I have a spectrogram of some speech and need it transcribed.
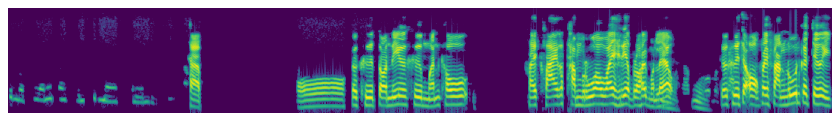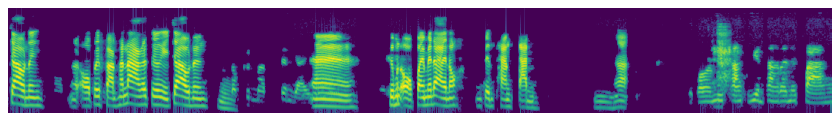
ขึ้นมาเพื่อนี่ต้องขนขึ้นมาถนนอยู่ครับโอ้ก็คือตอนนี้ก็คือเหมือนเขาคล้ายๆก็ทำรั้วไว้เรียบร้อยหมดแล้ว ครับอืม เพราะมันก็คือจะออกไปฝั่งนู้นก็เจออีกเจ้าหนึ่งเอ่อออกไปฝั่งข้างหน้าก็เจออีกเจ้าหนึ่งอืม ต้องขึ้นมาเส้นใหญ่อ่าคือมันออกไปไม่ได้เนาะมันเป็นทางตัน อืมฮะ เพราะมันมีทางเวียนทางอะไรในป่าไง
